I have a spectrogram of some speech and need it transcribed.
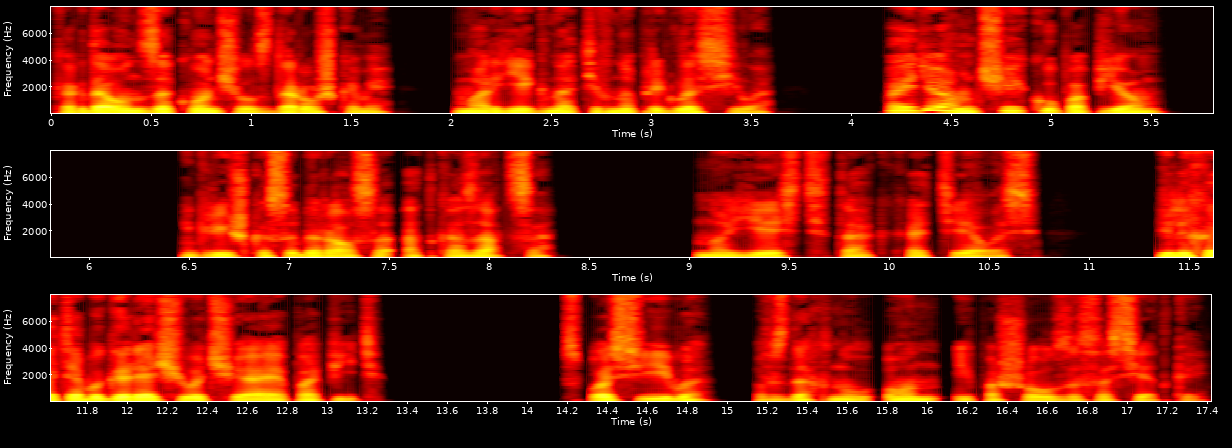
Когда он закончил с дорожками, Марья Игнатьевна пригласила. «Пойдем, чайку попьем». Гришка собирался отказаться. Но есть так хотелось. Или хотя бы горячего чая попить. «Спасибо», — вздохнул он и пошел за соседкой.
